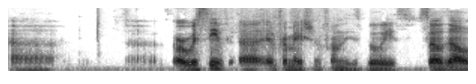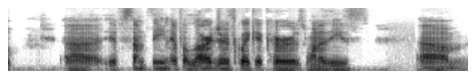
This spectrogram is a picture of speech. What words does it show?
uh, or receive uh, information from these buoys so they'll if something if a large earthquake occurs one of these um,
